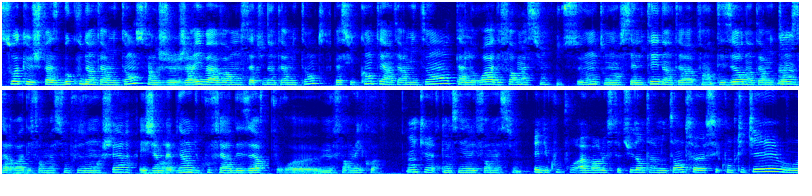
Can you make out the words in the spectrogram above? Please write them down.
soit que je fasse beaucoup d'intermittence, enfin que j'arrive à avoir mon statut d'intermittente, parce que quand t'es intermittent, t'as le droit à des formations. Selon ton ancienneté, enfin tes heures d'intermittence, mm. t'as le droit à des formations plus ou moins chères, et j'aimerais bien du coup faire des heures pour euh, me former quoi. pour continuer les formations. Et du coup, pour avoir le statut d'intermittente, c'est compliqué ou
